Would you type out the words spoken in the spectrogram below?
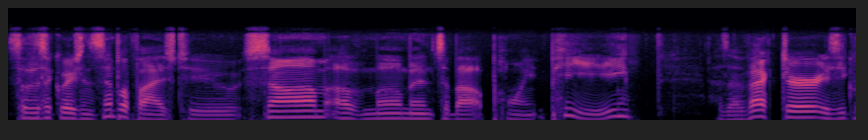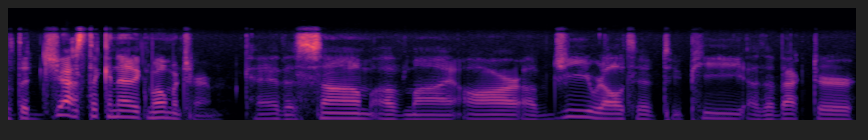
so this equation simplifies to sum of moments about point P as a vector is equal to just the kinetic moment term. Okay, the sum of my r of g relative to p as a vector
